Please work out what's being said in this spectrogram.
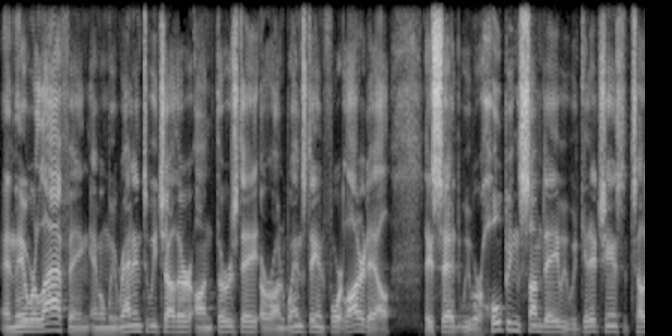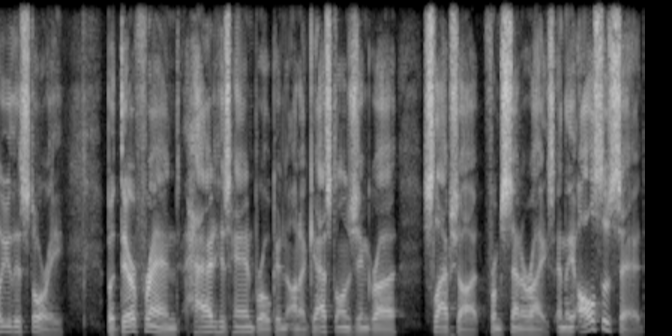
and they were laughing. And when we ran into each other on Thursday or on Wednesday in Fort Lauderdale, they said we were hoping someday we would get a chance to tell you this story. But their friend had his hand broken on a Gaston Gingras slap shot from center ice. And they also said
